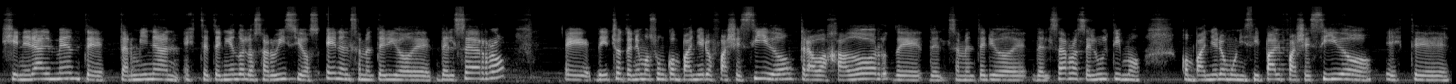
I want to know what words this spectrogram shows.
generalmente terminan este, teniendo los servicios en el cementerio del Cerro. Eh, de hecho, tenemos un compañero fallecido, trabajador del cementerio del Cerro, es el último compañero municipal fallecido este,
